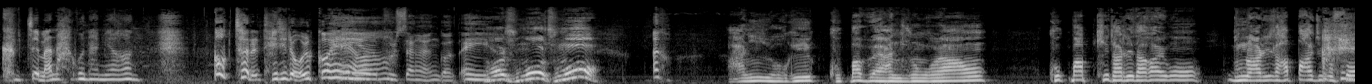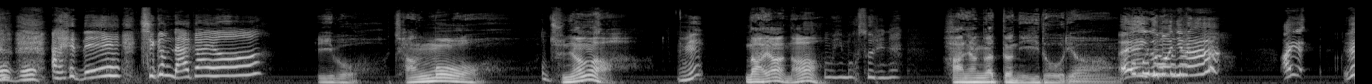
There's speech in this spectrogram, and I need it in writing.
급제만 하고 나면 꼭 저를 데리러 올 거예요. 에휴 불쌍한 것 에휴. 아, 주모, 주모! 아이고. 아니, 여기 국밥 왜 안 주는 거야, 어? 국밥 기다리다가 이거 눈알이 다 빠지겠어, 어? 아, 네, 지금 나가요. 이보, 장모, 춘향아. 응? 나야, 나. 어머, 이 목소리는. 한양 갔던 이도령. 에이그 뭐니나? 아이, 왜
